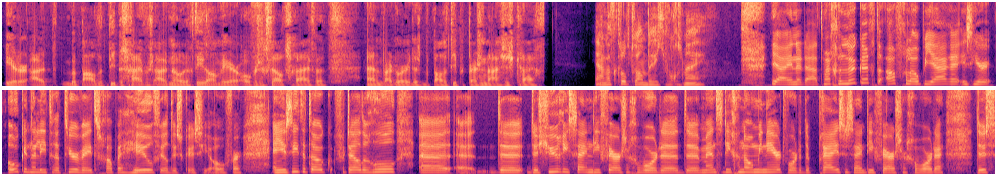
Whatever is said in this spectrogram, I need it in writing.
eerder uit bepaalde type schrijvers uitnodigt, die dan weer over zichzelf schrijven. En waardoor je dus bepaalde type personages krijgt. Ja, dat klopt wel een beetje volgens mij. Ja, inderdaad. Maar gelukkig, de afgelopen jaren is hier ook in de literatuurwetenschappen heel veel discussie over. En je ziet het ook, vertelde Roel, uh, de, de jury's zijn diverser geworden. De mensen die genomineerd worden, de prijzen zijn diverser geworden. Dus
